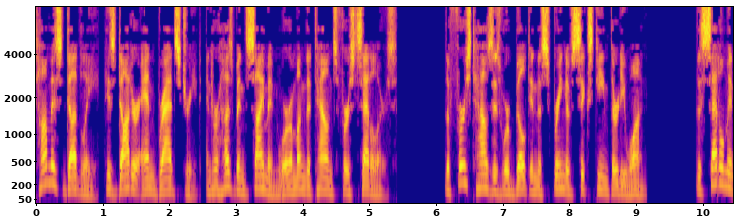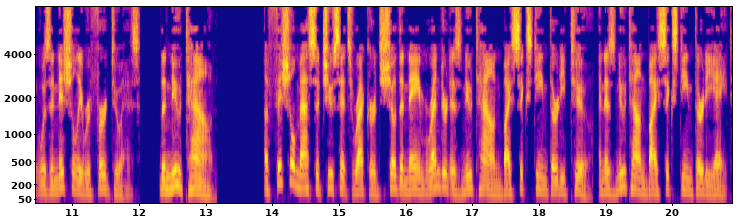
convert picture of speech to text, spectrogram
Thomas Dudley, his daughter Anne Bradstreet, and her husband Simon were among the town's first settlers. The first houses were built in the spring of 1631. The settlement was initially referred to as the New Town. Official Massachusetts records show the name rendered as New Town by 1632, and as Newtown by 1638.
